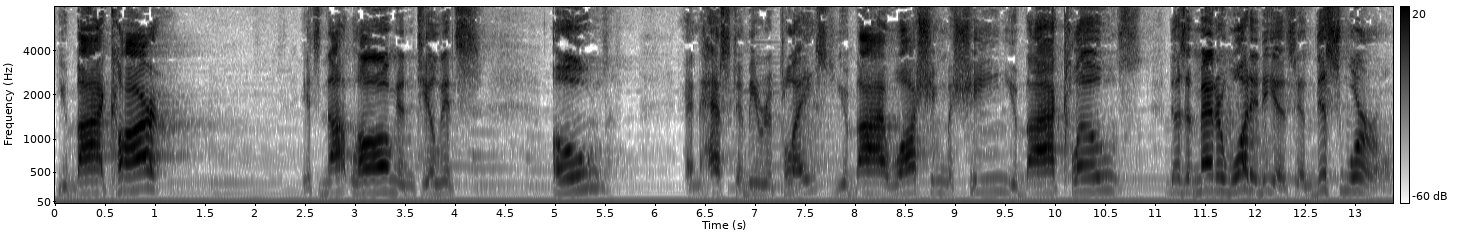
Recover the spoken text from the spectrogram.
You buy a car, it's not long until it's old and has to be replaced. You buy a washing machine, you buy clothes, doesn't matter what it is in this world.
